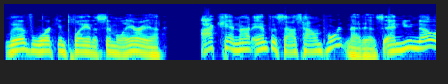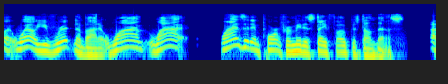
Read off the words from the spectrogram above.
live work and play in a similar area. I cannot emphasize how important that is. And you know it well you've written about it. Why why why is it important for me to stay focused on this?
